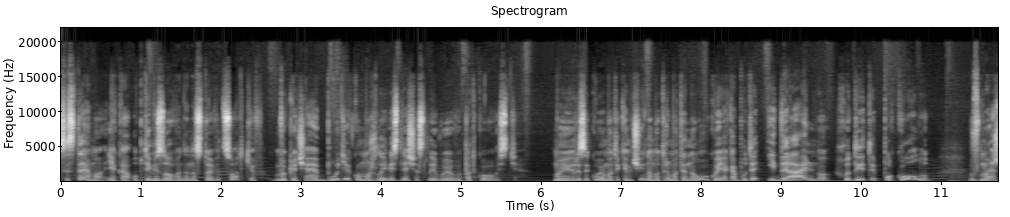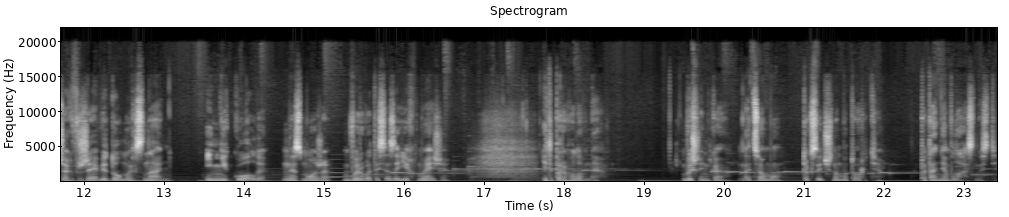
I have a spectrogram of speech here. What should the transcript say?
Система, яка оптимізована на 100%, виключає будь-яку можливість для щасливої випадковості. Ми ризикуємо таким чином отримати науку, яка буде ідеально ходити по колу в межах вже відомих знань і ніколи не зможе вирватися за їх межі. І тепер головне вишенька на цьому токсичному торті питання власності.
